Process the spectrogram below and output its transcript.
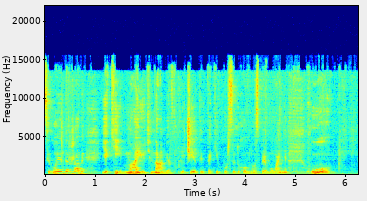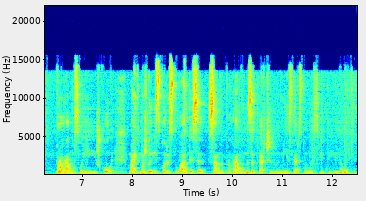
цілої держави, які мають намір включити такі курси духовного спрямування у програму своєї школи, мають можливість користуватися саме програмами, затвердженими Міністерством освіти і науки,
